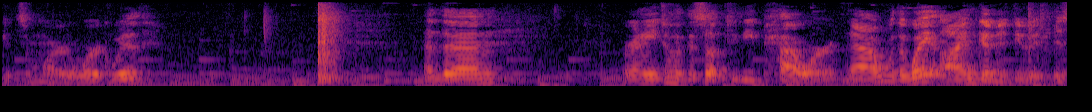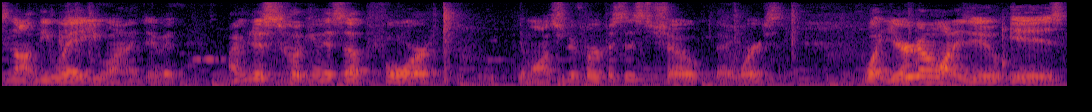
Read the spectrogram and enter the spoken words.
get some wire to work with. And then we're gonna need to hook this up to the power. Now, the way I'm gonna do it is not the way you wanna do it. I'm just hooking this up for demonstrative purposes to show that it works. What you're gonna wanna do is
